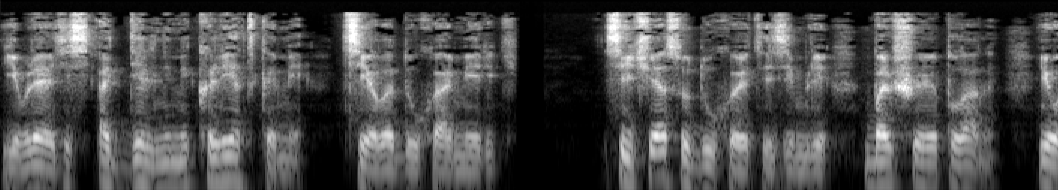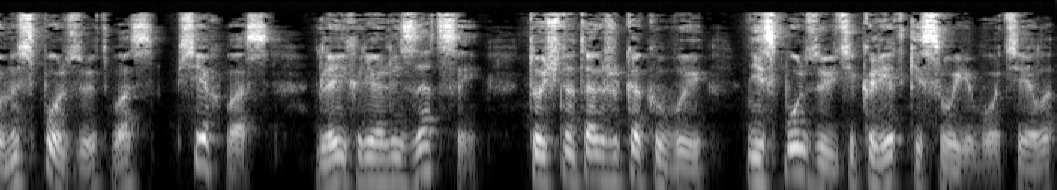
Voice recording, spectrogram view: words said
являетесь отдельными клетками тела духа Америки. Сейчас у духа этой земли большие планы, и он использует вас, всех вас, для их реализации, точно так же, как вы используете клетки своего тела,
